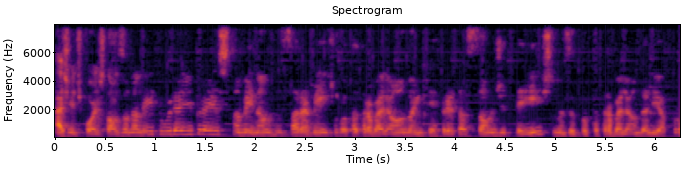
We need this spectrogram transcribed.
a gente pode estar usando a leitura aí para isso também. Não necessariamente eu vou estar trabalhando a interpretação de texto, mas eu vou estar trabalhando ali a pronúncia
